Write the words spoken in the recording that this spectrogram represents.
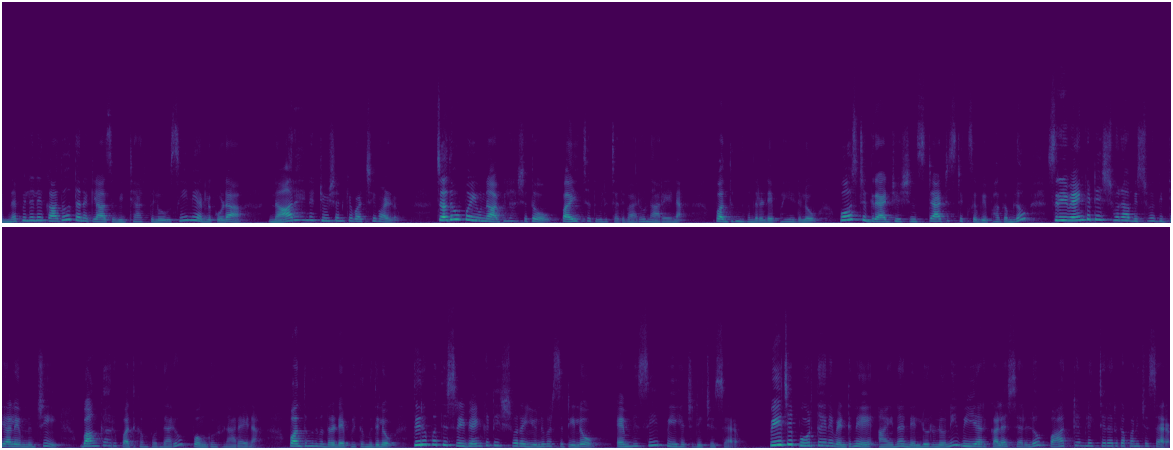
చిన్నపిల్లలే కాదు తన క్లాసు విద్యార్థులు సీనియర్లు కూడా నారాయణ ట్యూషన్కి వచ్చేవాళ్ళు. చదువుపై ఉన్న అభిలాషతో పై చదువులు చదివారు నారాయణ. పంతొమ్మిది వందల డెబ్బై ఏడులో పోస్ట్ గ్రాడ్యుయేషన్ స్టాటిస్టిక్స్ విభాగంలో శ్రీ వెంకటేశ్వర విశ్వవిద్యాలయం నుంచి బంగారు పథకం పొందారు పొంగూరు నారాయణ. పంతొమ్మిది వందల డెబ్బై తొమ్మిదిలో తిరుపతి శ్రీ వెంకటేశ్వర యూనివర్సిటీలో ఎంఎస్సీ పీహెచ్డీ చేశారు. పీజీ పూర్తయిన వెంటనే ఆయన నెల్లూరులోని వీఆర్ కళాశాలలో పార్ట్ టైం లెక్చరర్గా పనిచేశారు.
